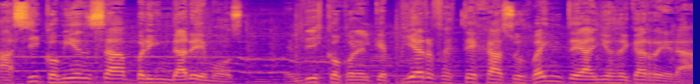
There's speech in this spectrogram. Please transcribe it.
Así comienza Brindaremos, el disco con el que Pierre festeja sus 20 años de carrera.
